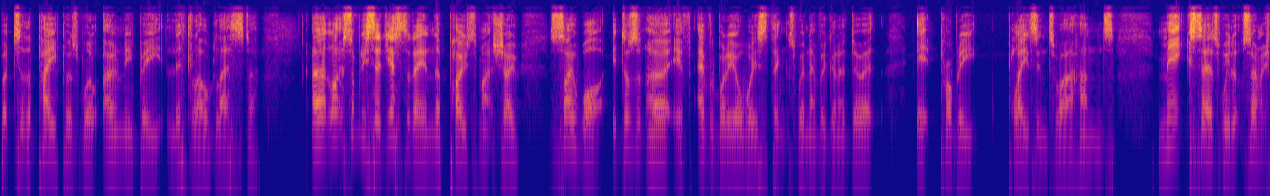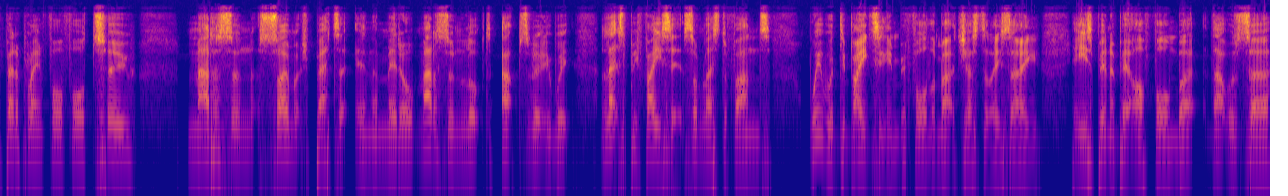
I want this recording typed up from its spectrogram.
but to the papers will only be little old Leicester. Uh, like somebody said yesterday in the post match show, so what? It doesn't hurt if everybody always thinks we're never going to do it. It probably plays into our hands. Mick says we look so much better playing 4 4 2. Maddison so much better in the middle. Maddison looked absolutely weak. Let's be face it, some Leicester fans, we were debating him before the match yesterday, saying he's been a bit off form, but that was uh,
